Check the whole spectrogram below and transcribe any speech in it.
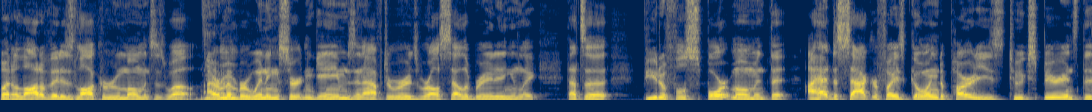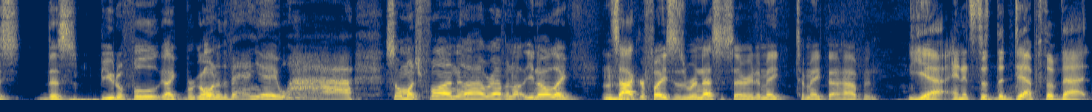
But a lot of it is locker room moments as well. I remember winning certain games, and afterwards we're all celebrating, and like that's a beautiful sport moment that I had to sacrifice going to parties to experience this this beautiful like we're going to the Vanier, wow, so much fun, ah, we're having a, you know like sacrifices were necessary to make to make that happen. yeah, and it's just the depth of that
